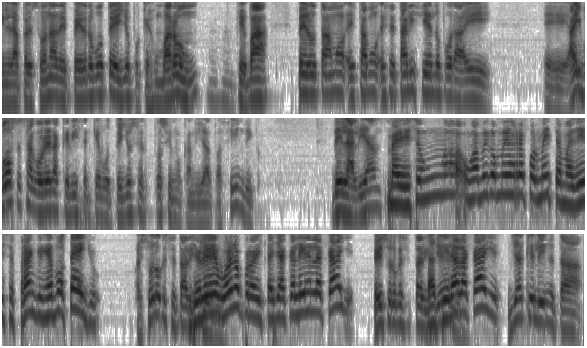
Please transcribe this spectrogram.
en la persona de Pedro Botello, porque es un varón que va, pero estamos, estamos, se está diciendo por ahí, eh, hay voces agoreras que dicen que Botello es el próximo candidato a síndico de la alianza. Me dice un, un amigo mío reformista, me dice, Franklin, es Botello. Eso es lo que se está Yo diciendo. le dije, bueno, pero ahí está Jacqueline en la calle. Eso es lo que se está La diciendo. tira a la calle. Jacqueline está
